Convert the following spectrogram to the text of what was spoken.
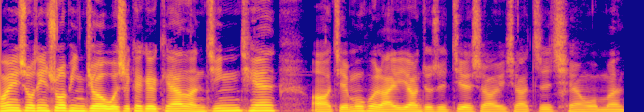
欢迎收听说品酒，我是 KK Kellen。今天啊，节目会来一样，就是介绍一下之前我们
